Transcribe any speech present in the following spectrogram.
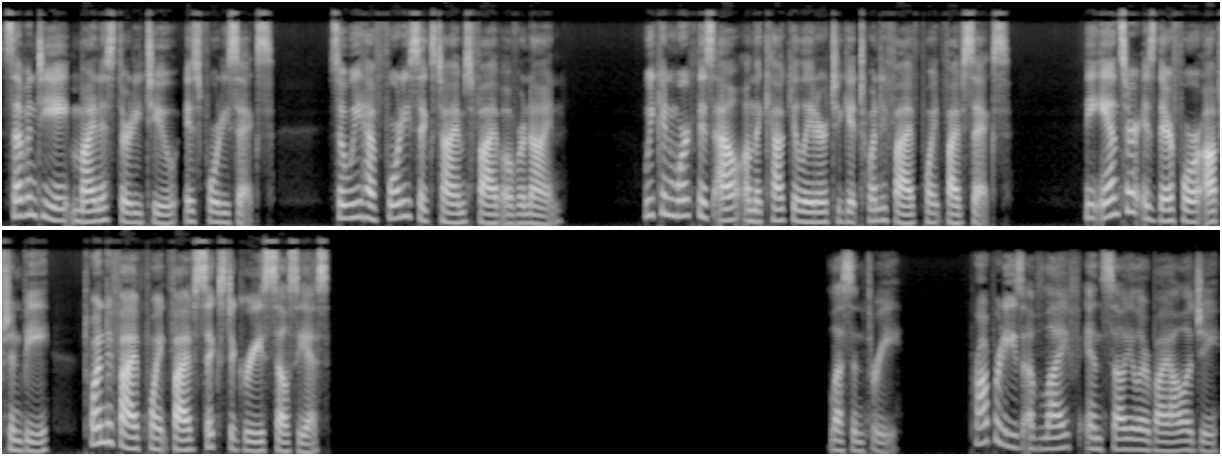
78 minus 32 is 46, so we have 46 times 5 over 9. We can work this out on the calculator to get 25.56. The answer is therefore option B, 25.56 degrees Celsius. Lesson 3 Properties of Life and Cellular Biology.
